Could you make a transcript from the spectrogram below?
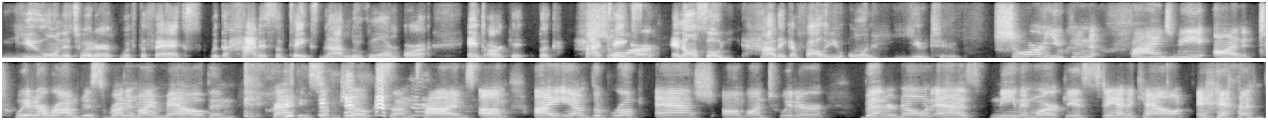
you on the Twitter with the facts, with the hottest of takes, not lukewarm or Antarctic, but hot sure. takes, and also how they can follow you on YouTube. Sure, you can find me on Twitter where I'm just running my mouth and cracking some jokes sometimes. Um, I am the Brooke Ash um, on Twitter, better known as Neiman Marcus Stan account, and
